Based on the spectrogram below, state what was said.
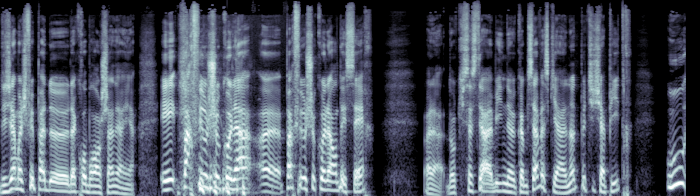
Déjà, moi, je fais pas de- d'acrobranche hein, derrière. Et parfait au chocolat, euh, parfait au chocolat en dessert. Voilà, donc ça se termine comme ça parce qu'il y a un autre petit chapitre où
